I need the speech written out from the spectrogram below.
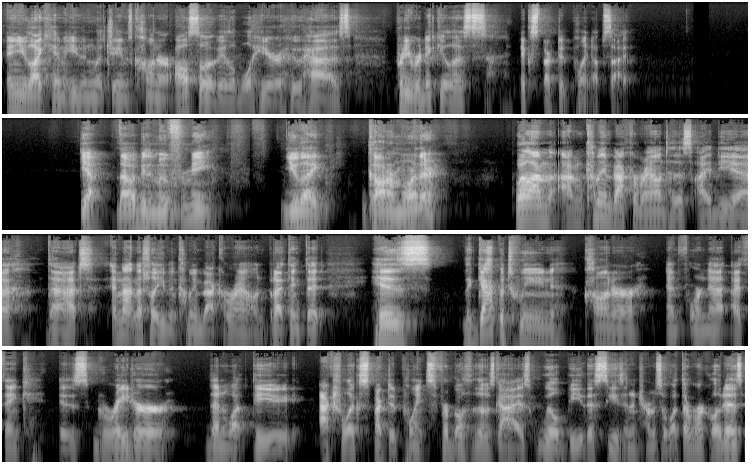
And you like him even with James Conner also available here, who has pretty ridiculous expected point upside. Yep, that would be the move for me. You like Conner more there? Well, I'm I'm coming back around to this idea that, and not necessarily even coming back around, but I think that his the gap between Conner and Fournette, I think, is greater than what the actual expected points for both of those guys will be this season in terms of what their workload is.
